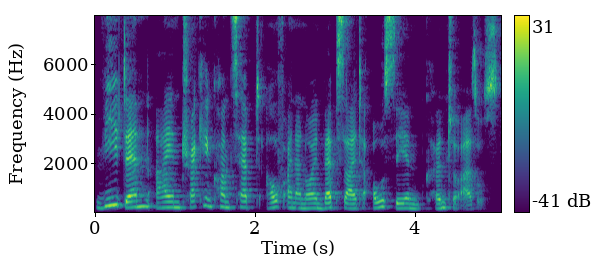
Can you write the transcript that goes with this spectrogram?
wie denn ein Tracking-Konzept auf einer neuen Webseite aussehen könnte. Also es ist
